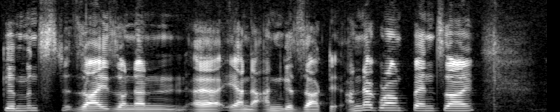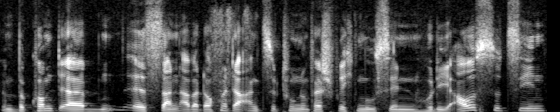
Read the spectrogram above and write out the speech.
gemünzt sei, sondern äh, eher eine angesagte Underground-Band sei bekommt er es dann aber doch mit der Angst zu tun und verspricht Moose den Hoodie auszuziehen.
